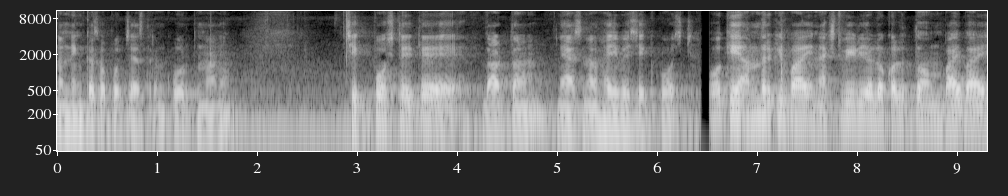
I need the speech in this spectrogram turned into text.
నన్ను ఇంకా సపోర్ట్ చేస్తారని కోరుతున్నాను. చెక్ పోస్ట్ అయితే దాటుతున్నాం. National highway check post. Okay అందరికీ బాయ్. నెక్స్ట్ వీడియోలో కలుద్దాం. Bye bye.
